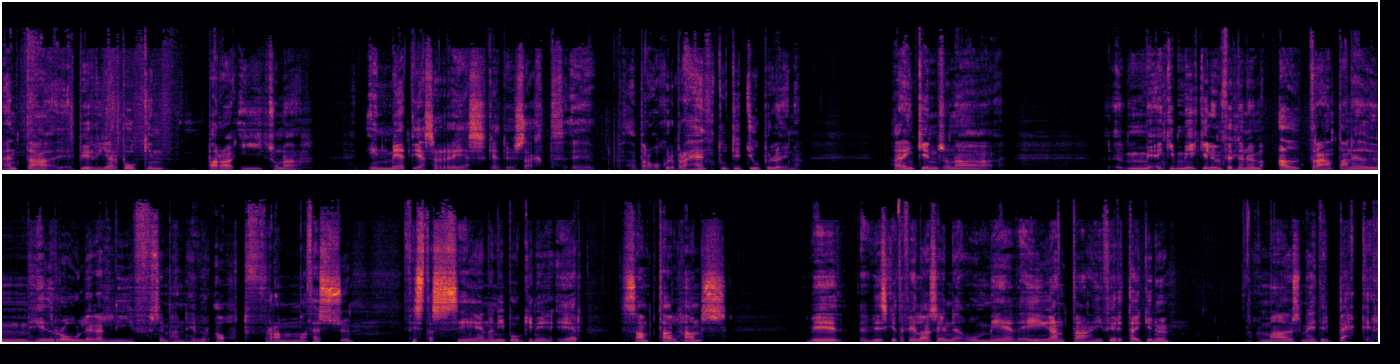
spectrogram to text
en það byrjar bókin bara í svona in medias res, getur við sagt. Eh, það er bara, okkur er bara hent út í djúbulögina það er engin svona engin mikil umfyllun um aðdraðan eða um hið rólega líf sem hann hefur átt fram að þessu. Fyrsta senan í bókinni er samtal hans við viðskiptafélagsinn og með eiganda í fyrirtækinu maður sem heitir Becker.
